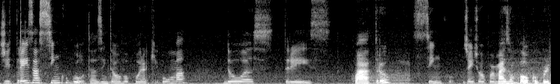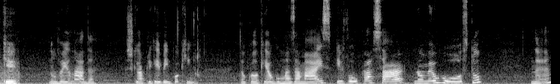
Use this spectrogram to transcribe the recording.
de 3 a 5 gotas. Então eu vou pôr aqui uma, duas, três, quatro, cinco. Gente, eu vou pôr mais um pouco, porque não veio nada. Acho que eu apliquei bem pouquinho. Então, coloquei algumas a mais e vou passar no meu rosto, né?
